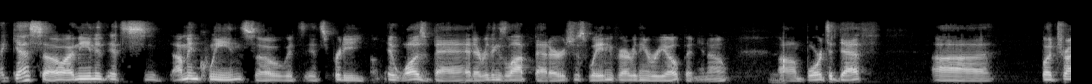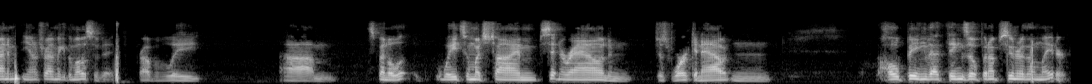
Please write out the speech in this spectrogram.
I guess so. I mean, it, it's I'm in Queens, so it's it's pretty. It was bad. Everything's a lot better. It's just waiting for everything to reopen. You know, um, bored to death, uh, but trying to you know trying to make the most of it. Probably um, spend a, l- way too much time sitting around and just working out and hoping that things open up sooner than later.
